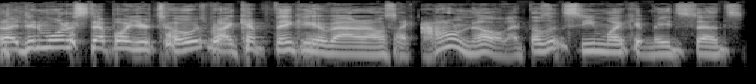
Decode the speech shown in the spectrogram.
And I didn't want to step on your toes, but I kept thinking about it. I was like, I don't know, that doesn't seem like it made sense.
